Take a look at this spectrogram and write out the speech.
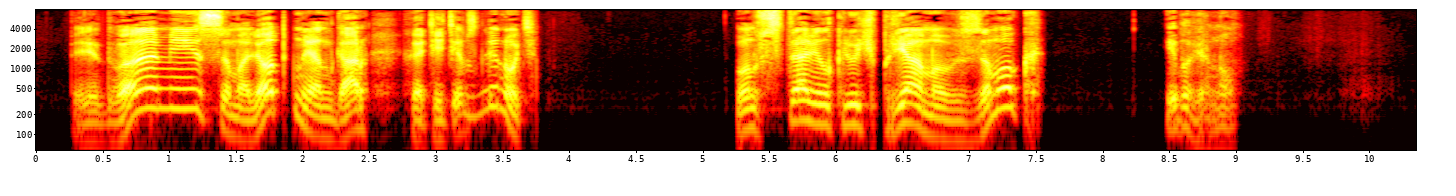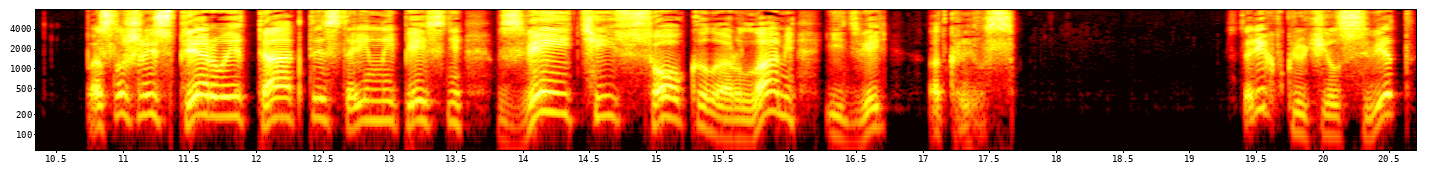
— Перед вами самолетный ангар. Хотите взглянуть? Он вставил ключ прямо в замок и повернул. Послышались первые такты старинной песни «Взвейте сокола орлами», и дверь открылась. Старик включил свет,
